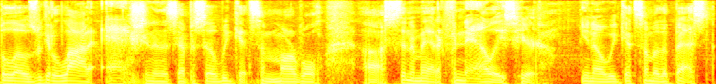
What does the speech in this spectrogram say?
blows. We get a lot of action in this episode. We get some Marvel uh, cinematic finales here. You know, we get some of the best.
